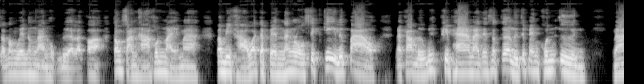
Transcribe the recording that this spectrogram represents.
จะต้องเว้นทำงาน 6 เดือน แล้วก็ต้องสรรหาคนใหม่มา ก็มีข่าวว่าจะเป็นทั้งโรซิกกี้หรือเปล่านะครับ หรือพี่แพรมาเตสเกอร์ หรือจะเป็นคนอื่นนะ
